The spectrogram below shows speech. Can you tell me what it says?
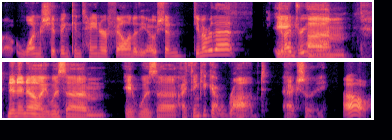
uh, one shipping container fell into the ocean. Do you remember that? Did it, I dream um, that? No, no, no. It was um, it was uh, I think it got robbed actually. Oh,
